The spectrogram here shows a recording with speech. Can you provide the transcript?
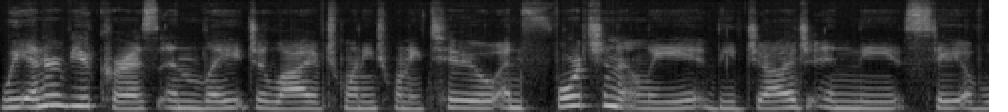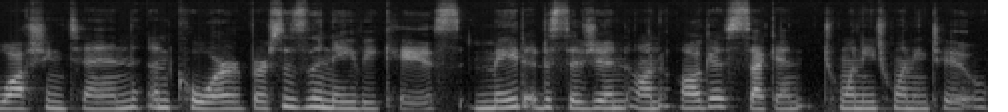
We interviewed Chris in late July of 2022, and fortunately, the judge in the state of Washington and Corps versus the Navy case made a decision on August 2nd, 2022.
